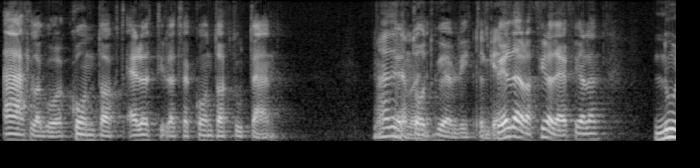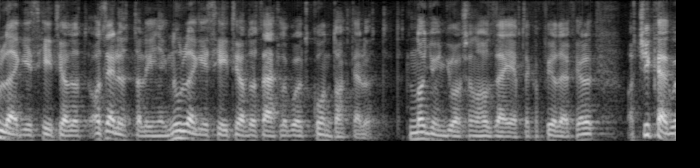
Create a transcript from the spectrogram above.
átlagol kontakt előtt, illetve kontakt után Hát nem Todd Gurley. Tehát például a Philadelphia ellen 0,7 yardot, az előtt a lényeg, 0,7 yardot átlagolt kontakt előtt. Tehát nagyon gyorsan hozzáértek a Philadelphia előtt. A Chicago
